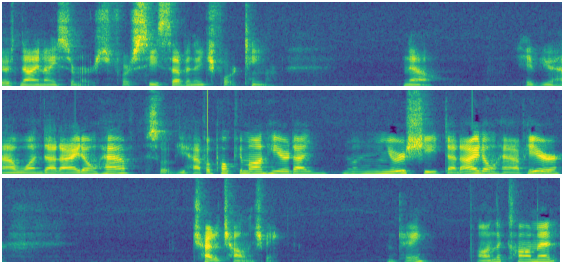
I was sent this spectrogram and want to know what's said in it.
There's nine isomers for C7H14. Now, if you have one that I don't have, so if you have a Pokemon here that in your sheet that I don't have here, try to challenge me. Okay? On the comment,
